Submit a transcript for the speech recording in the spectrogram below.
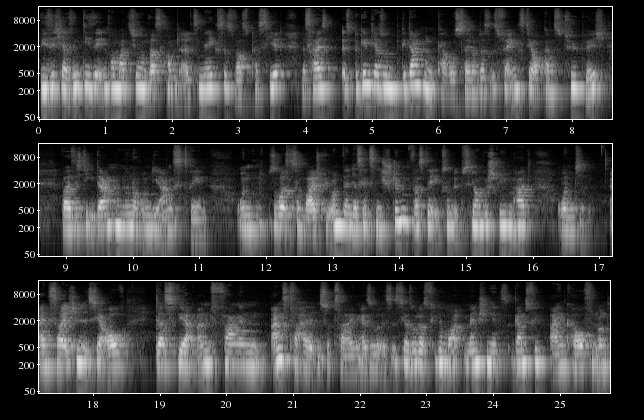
wie sicher sind diese Informationen, was kommt als nächstes, was passiert. Das heißt, es beginnt ja so ein Gedankenkarussell und das ist für Ängste ja auch ganz typisch, weil sich die Gedanken nur noch um die Angst drehen und sowas zum Beispiel. Und wenn das jetzt nicht stimmt, was der X und Y geschrieben hat, und ein Zeichen ist ja auch, dass wir anfangen, Angstverhalten zu zeigen. Also es ist ja so, dass viele Menschen jetzt ganz viel einkaufen und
